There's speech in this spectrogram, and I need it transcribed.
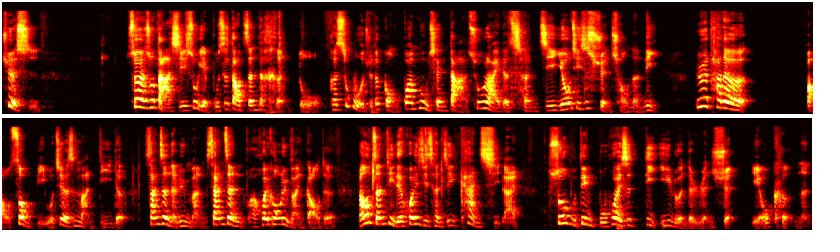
确实，虽然说打席数也不是到真的很多，可是我觉得广冠目前打出来的成绩，尤其是选球能力，因为他的保送比我记得是蛮低的，三振能力蛮三振挥空率蛮高的，然后整体的挥击成绩看起来，说不定不会是第一轮的人选。也有可能，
